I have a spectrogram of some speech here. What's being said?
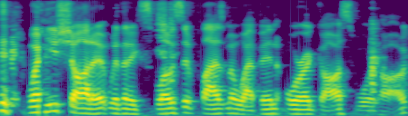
when you shot it with an explosive plasma weapon or a Gauss Warthog,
